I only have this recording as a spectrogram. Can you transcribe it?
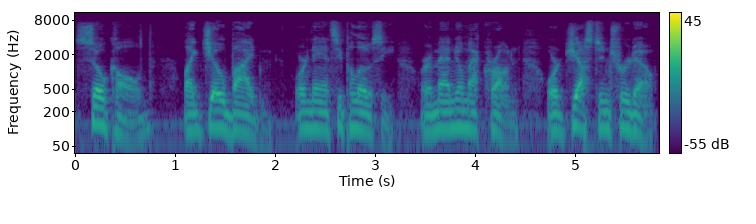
so called, like Joe Biden or Nancy Pelosi or Emmanuel Macron or Justin Trudeau.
